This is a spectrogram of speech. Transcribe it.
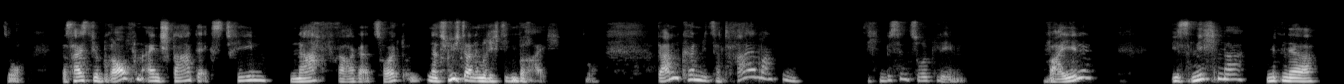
So. Das heißt, wir brauchen einen Staat, der extrem Nachfrage erzeugt und natürlich dann im richtigen Bereich. So. Dann können die Zentralbanken sich ein bisschen zurücklehnen weil wir es nicht mehr mit einer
